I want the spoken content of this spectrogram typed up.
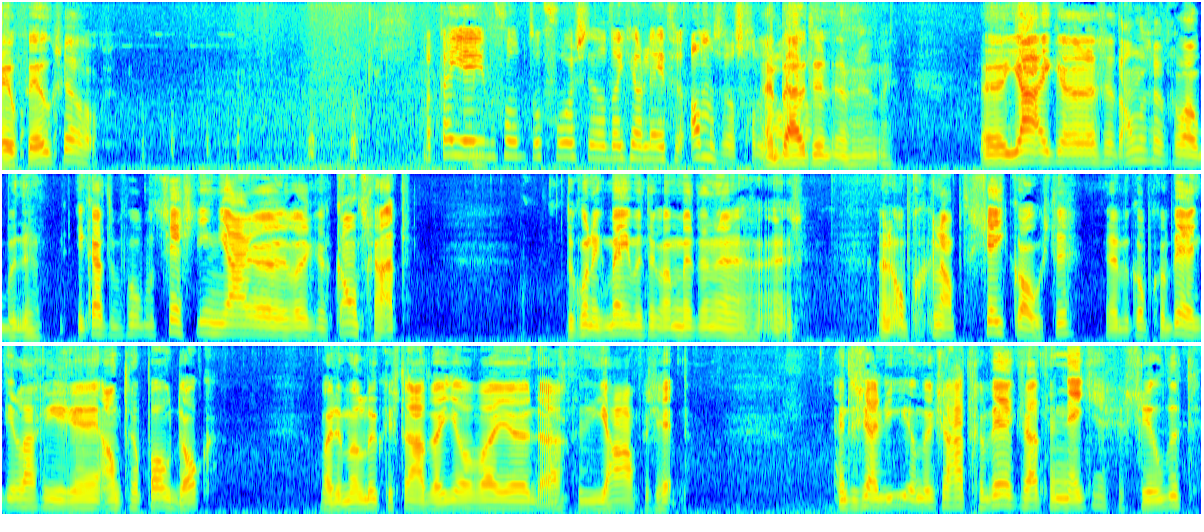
Heel veel zelfs. Maar kan je je bijvoorbeeld ook voorstellen dat jouw leven anders was gelopen? En buiten, eh, eh, ja, ik, eh, als het anders had gelopen. Ik had bijvoorbeeld 16 jaar wat ik een kans gehad. Toen kon ik mee met een, met een, een- opgeknapte zeecoaster. Daar heb ik op gewerkt. Die lag hier in Antropodok. Bij de Molukkenstraat, weet je wel, waar je daarachter die havens hebt. En toen zei hij, omdat ik zo hard gewerkt had en netjes geschilderd.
